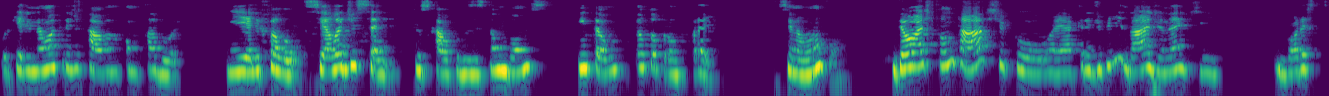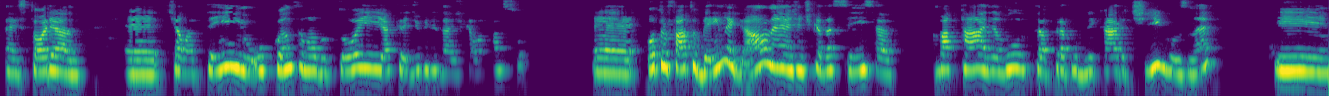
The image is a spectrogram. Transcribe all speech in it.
porque ele não acreditava no computador. E ele falou: se ela disser que os cálculos estão bons, então eu estou pronto para ir. Senão eu não vou. Então eu acho fantástico é, a credibilidade, né? Que, embora a história é, que ela tem, o quanto ela lutou e a credibilidade que ela passou. É, outro fato bem legal, né? A gente que é da ciência, batalha, luta para publicar artigos, né? E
